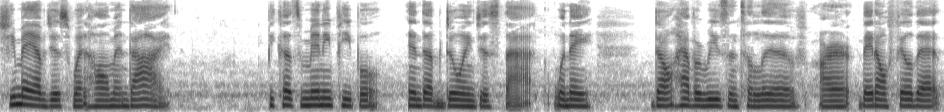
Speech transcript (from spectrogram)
she may have just went home and died. Because many people end up doing just that when they don't have a reason to live or they don't feel that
